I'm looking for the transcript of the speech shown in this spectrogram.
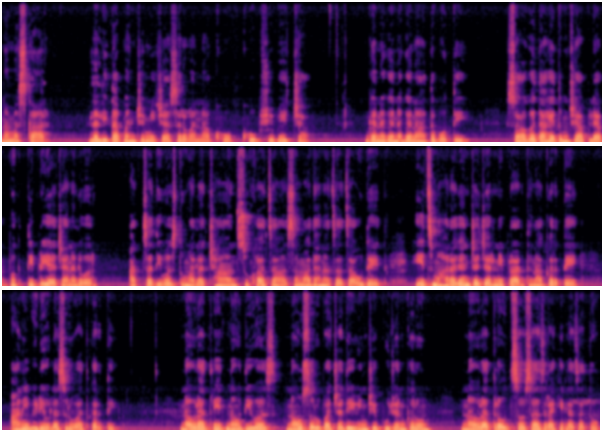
नमस्कार. ललिता पंचमीच्या सर्वांना खूप खूप शुभेच्छा. गणगण गणात बोते. स्वागत आहे तुमच्या आपल्या भक्तिप्रिय चॅनलवर. आजचा दिवस तुम्हाला छान सुखाचा समाधानाचा जाऊ देत हीच महाराजांच्या चरणी प्रार्थना करते आणि व्हिडिओला सुरुवात करते. नवरात्रीत नऊ दिवस नऊ स्वरूपाच्या देवींचे पूजन करून नवरात्र उत्सव साजरा केला जातो.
